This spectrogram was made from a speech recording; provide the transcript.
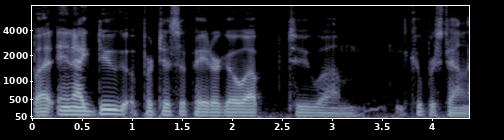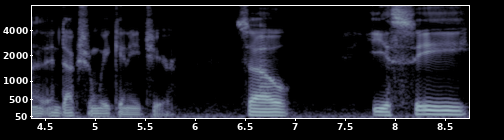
But and I do participate or go up to um, Cooperstown induction weekend each year, so you see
